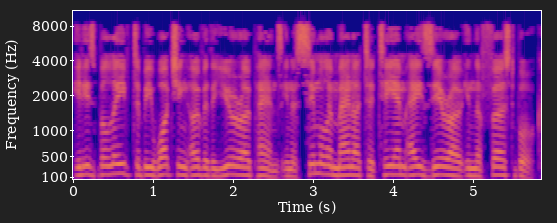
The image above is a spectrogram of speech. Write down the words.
It is believed to be watching over the Europans in a similar manner to TMA-0 in the first book.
